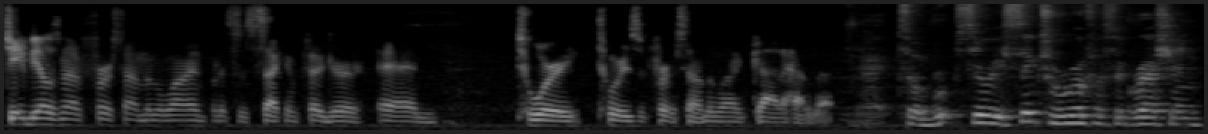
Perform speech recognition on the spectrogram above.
JBL's not a first time in the line, but it's a second figure, and Torrie Torrie's the first time in the line. Gotta have that. All right, so Series 6 for Ruthless Aggression,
